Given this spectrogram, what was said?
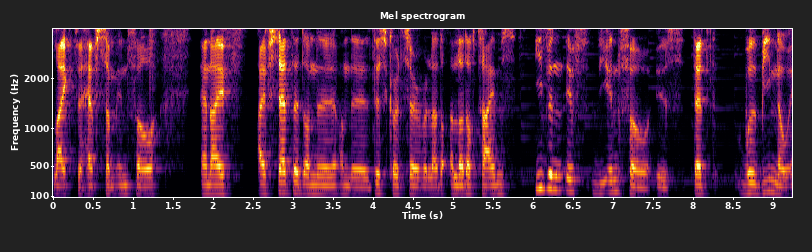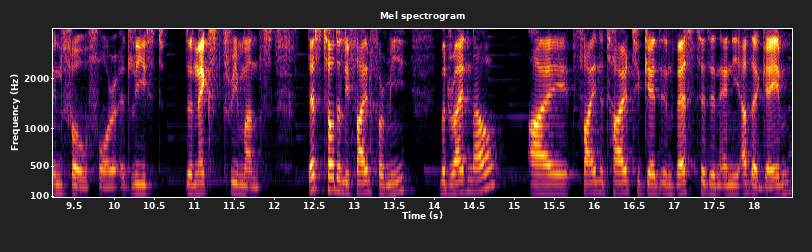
like to have some info, and I've I've said that on the on the Discord server a lot, a lot of times. Even if the info is that will be no info for at least the next three months, that's totally fine for me. But right now, I find it hard to get invested in any other game.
